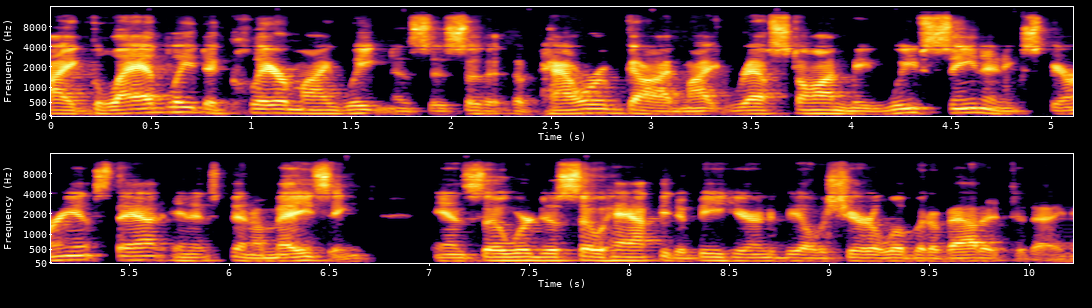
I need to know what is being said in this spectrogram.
I gladly declare my weaknesses so that the power of God might rest on me, we've seen and experienced that, and it's been amazing. And so we're just so happy to be here and to be able to share a little bit about it today.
